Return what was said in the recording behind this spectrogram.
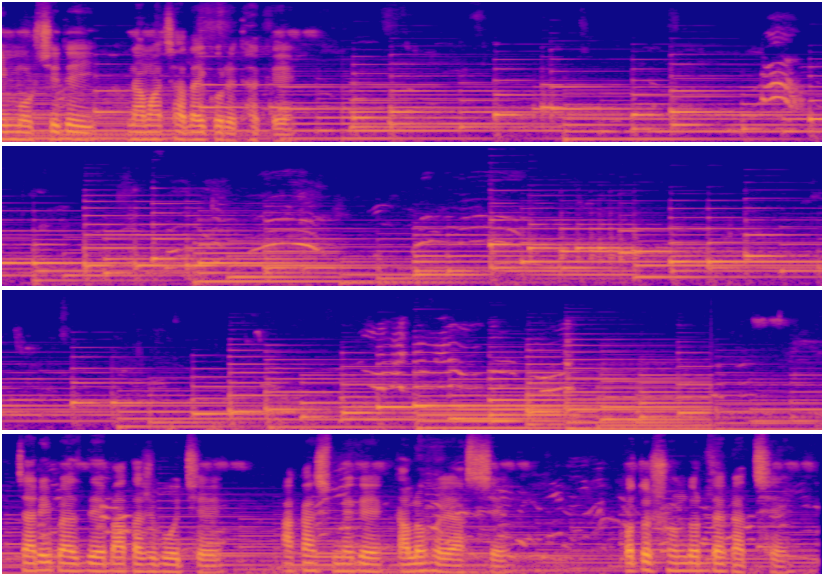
এই মসজিদেই নামাজ আদায় করে থাকে। চারিপাশ দিয়ে বাতাস বইছে, আকাশ মেঘে কালো হয়ে আসছে। কত সুন্দর দেখাচ্ছে।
